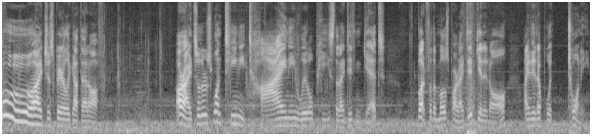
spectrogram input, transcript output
Woo! I just barely got that off. Alright, so there's one teeny tiny little piece that I didn't get. But for the most part, I did get it all. I ended up with 20.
